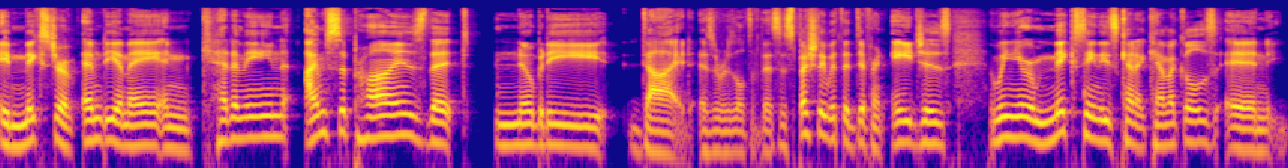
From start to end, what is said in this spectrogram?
a mixture of MDMA and ketamine. I'm surprised that nobody died as a result of this, especially with the different ages. When you're mixing these kind of chemicals and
